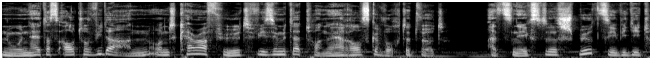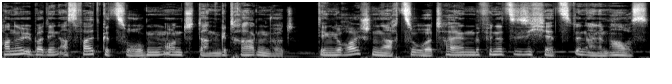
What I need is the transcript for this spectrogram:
Nun hält das Auto wieder an und Kara fühlt, wie sie mit der Tonne herausgewuchtet wird. Als nächstes spürt sie, wie die Tonne über den Asphalt gezogen und dann getragen wird. Den Geräuschen nach zu urteilen befindet sie sich jetzt in einem Haus.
